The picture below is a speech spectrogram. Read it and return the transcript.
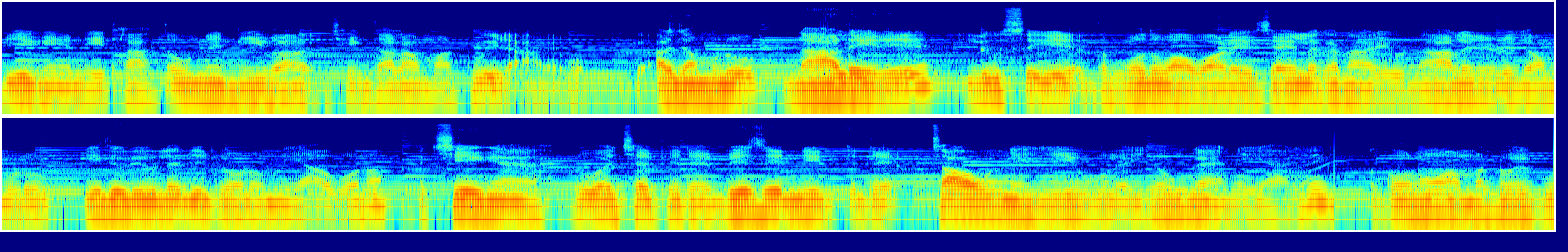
ပြည့်ခင်အနေထား3နှစ်နီးပါးအချိန်ကာလမှာတွေ့လာရတယ်ပေါ့အဲဒါကြောင့်မလို့နားလေတယ်လူစိတ်ရဲ့သဘောတဘာဝတွေဇိုင်းလက္ခဏာတွေကိုနားလေတဲ့အတွက်ကြောင့်မလို့ပြည်သူတွေကိုလည်းပြပြောလို့မရဘူးပေါ့နော်အခြေခံလိုအပ်ချက်ဖြစ်တဲ့ basic need တဲ့စောင်းနေရေးကိုလည်းရုန်းကန်နေရတယ် အကုန်လုံးကမလွယ်ကူ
